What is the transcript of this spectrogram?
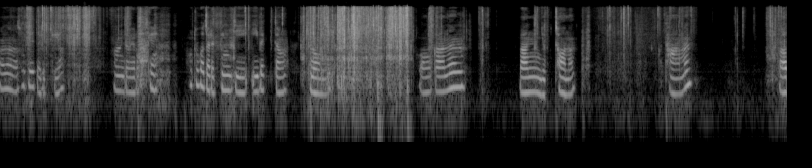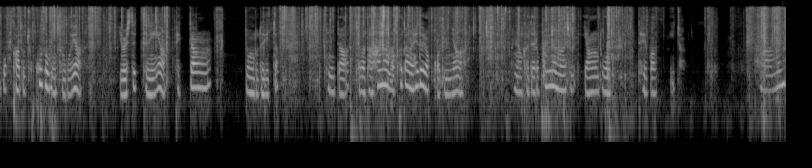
하나 소개해드릴게요. 먼저 이렇게 호두과자 랩핑기 200장 들어갑니다 원가는 16,000원. 다음은 아보카도 초코소보스고요. 10세트예요. 100장 정도 되겠죠? 진짜 제가 다 하나하나 포장을 해드렸거든요. 그냥 그대로 판매하신 양도 대박이죠. 다음은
